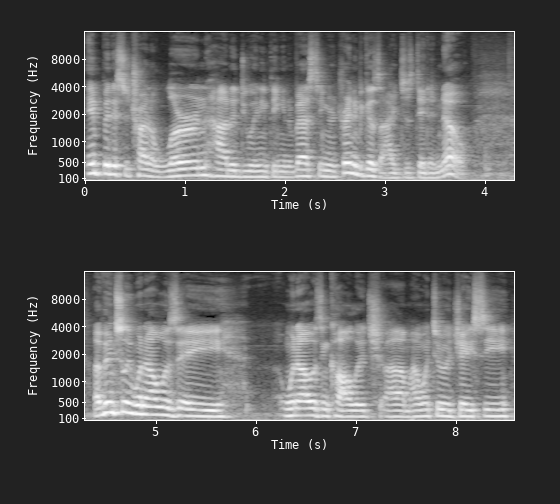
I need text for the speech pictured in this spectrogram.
impetus to try to learn how to do anything in investing or trading because I just didn't know. Eventually, when I was a when I was in college, um, I went to a JC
